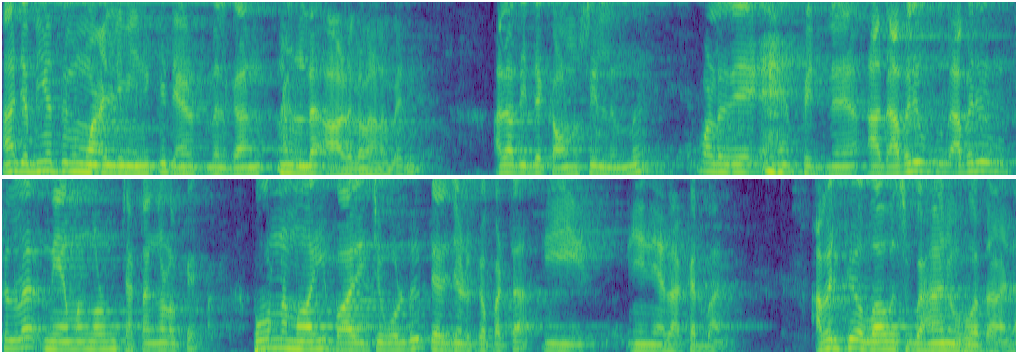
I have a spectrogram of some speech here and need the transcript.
ആ ജമിയത്തുൽ മുഅല്ലിമീനിക്ക് നേതൃത്വം നൽകാൻ ഉള്ള ആളുകളാണ് ഇവർ അത് അതിന്റെ കൗൺസിലിൽ നിന്ന് വളരെ പിന്നെ അത് അവർ അവർക്കുള്ള നിയമങ്ങളും ചട്ടങ്ങളൊക്കെ പൂർണമായി പാലിച്ചുകൊണ്ട് തിരഞ്ഞെടുക്കപ്പെട്ട ഈ നേതാക്കന്മാർ അവർക്ക് അള്ളാഹു സുബാനുഭവത്താല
